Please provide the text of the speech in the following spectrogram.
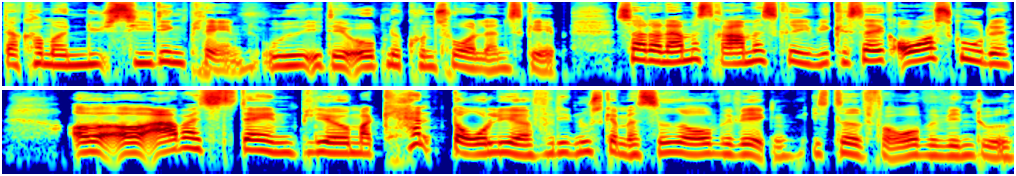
der kommer en ny seatingplan ude i det åbne kontorlandskab, så er der nærmest rammeskrig. Vi kan slet ikke overskue det, og, og arbejdsdagen bliver jo markant dårligere, fordi nu skal man sidde over ved væggen, i stedet for over ved vinduet.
